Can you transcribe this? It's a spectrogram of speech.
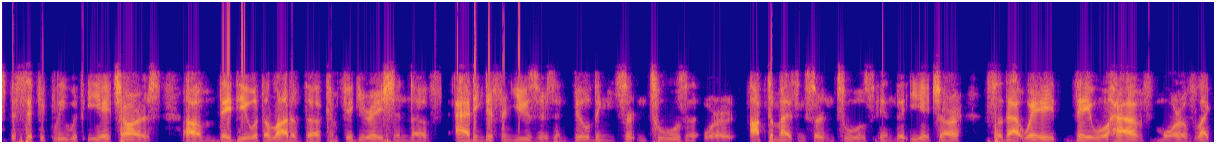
specifically with EHRs, um, they deal with a lot of the configuration of adding different users and building certain tools or optimizing certain tools in the EHR so that way they will have more of like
